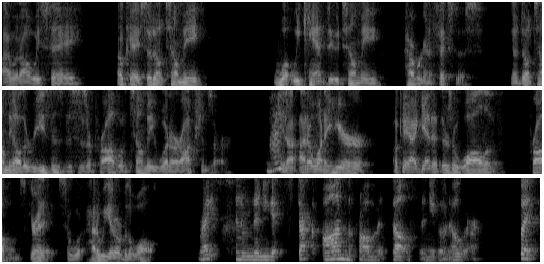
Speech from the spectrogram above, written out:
I would always say, "Okay, so don't tell me what we can't do. Tell me how we're going to fix this. You know, don't tell me all the reasons this is a problem. Tell me what our options are. Right. You know, I don't want to hear okay, I get it. There's a wall of problems. Great. So how do we get over the wall? Right. And then you get stuck on the problem itself and you go nowhere. But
